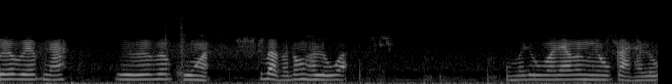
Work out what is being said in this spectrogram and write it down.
เว็บเว็บนะวีเว็บเว็บคุงอะที่แบบมันต้องทะลุอะผมไปดูมาแล้วมันมีโอกาสทะลุ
